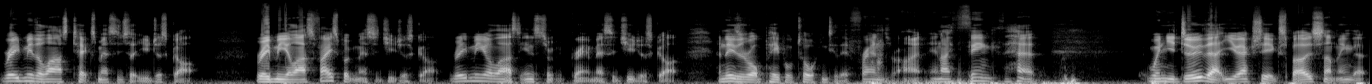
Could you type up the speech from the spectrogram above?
read me the last text message that you just got? Read me your last Facebook message you just got. Read me your last Instagram message you just got. And these are all people talking to their friends, right? And I think that when you do that, you actually expose something that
